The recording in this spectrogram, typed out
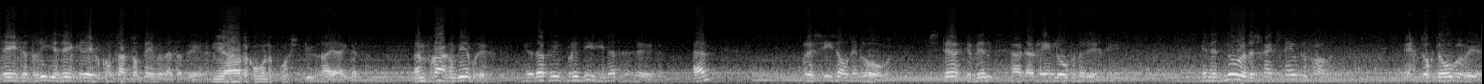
Tegen drieën zeker even contact opnemen met Athene. Ja, de gewone procedure. Ah ja, captain. En vraag een weerbericht. Ja, dat heeft Brindisi net gegeven. En? Precies als in Rome. Sterke wind uit uiteenlopende richtingen. In het noorden schijnt sneeuw te vallen. Echt oktober weer.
